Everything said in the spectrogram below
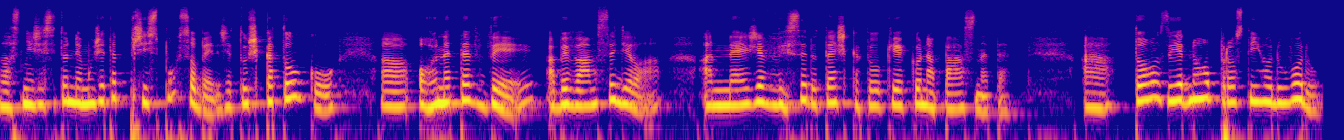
vlastně, že si to nemůžete přizpůsobit, že tu škatulku uh, ohnete vy, aby vám se děla, a ne, že vy se do té škatulky jako napásnete. A to z jednoho prostého důvodu.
